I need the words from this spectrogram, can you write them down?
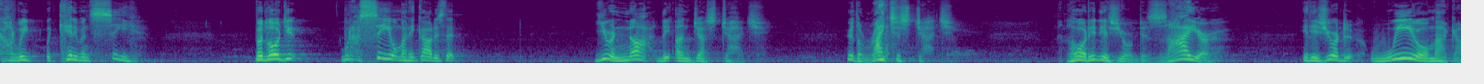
God, we, we can't even see. But Lord, you, what I see, Almighty God, is that you are not the unjust judge. You're the righteous judge. Lord, it is your desire, it is your will, my God,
